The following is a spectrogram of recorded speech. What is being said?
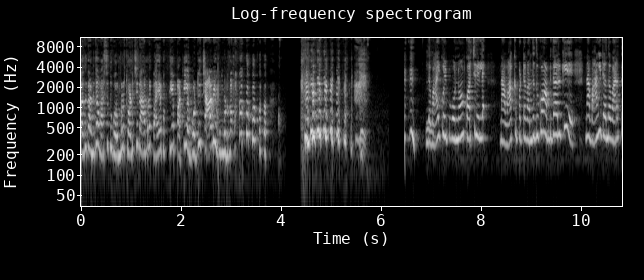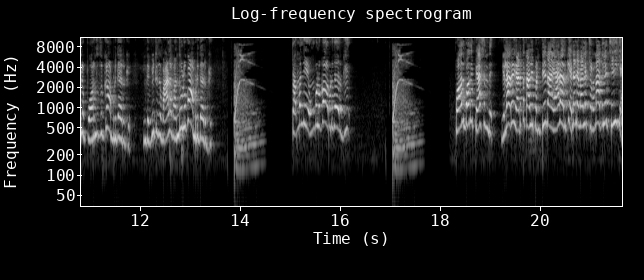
அதுக்காண்டி தான் வருஷத்துக்கு ஒரு முறை தொடச்சு நாமளும் பயபக்திய பட்டியை போட்டு சாமி கும்பிடுவோம் இந்த வாய் கொய்ப்பு ஒன்றும் குறைச்சல் இல்லை. நான் வாக்குப்பட்ட வந்ததுக்கும் அப்படிதான் இருக்கு. நான் வாங்கிட்டு வந்த வரத்துல பிறந்ததுக்கும் அப்படிதான் இருக்கு. இந்த வீட்டுக்கு வாழ வந்தவனுக்கும் அப்படிதான் இருக்கு சம்மந்தி உங்களுக்கும் அப்படிதான் இருக்கு போதும் போதும் பேசுறது எல்லாரும் இடத்த காலி பண்ணிட்டு நான் யாராருக்கு என்னென்ன வேலை சொல்லணும் அதெல்லாம் செய்யுங்க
